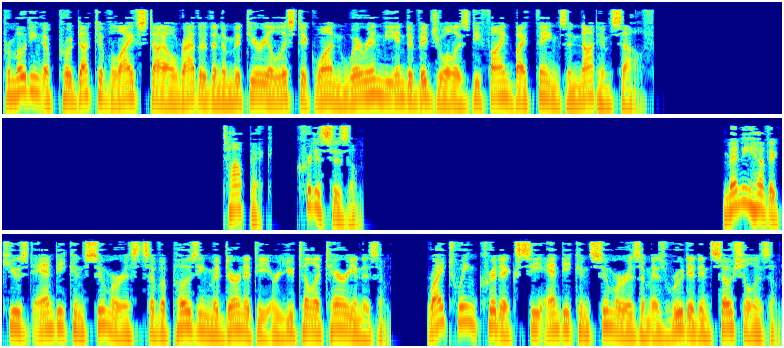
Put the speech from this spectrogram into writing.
promoting a productive lifestyle rather than a materialistic one wherein the individual is defined by things and not himself. Criticism Many have accused anti-consumerists of opposing modernity or utilitarianism. Right-wing critics see anti-consumerism as rooted in socialism.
